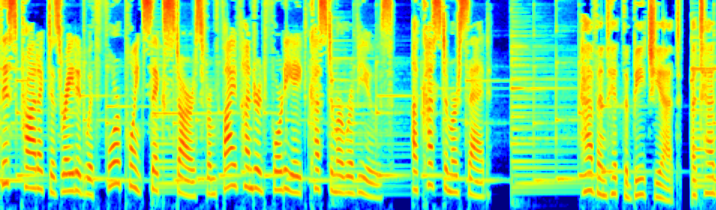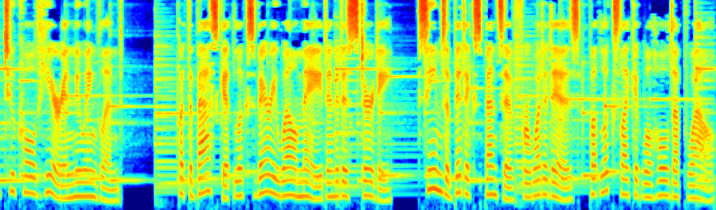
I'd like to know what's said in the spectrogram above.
This product is rated with 4.6 stars from 548 customer reviews. A customer said, Haven't hit the beach yet, a tad too cold here in New England. But the basket looks very well made and it is sturdy. Seems a bit expensive for what it is, but looks like it will hold up well.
